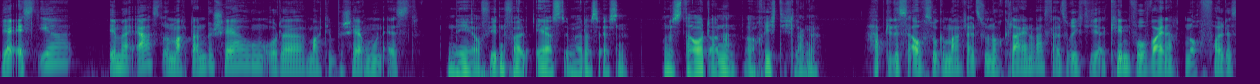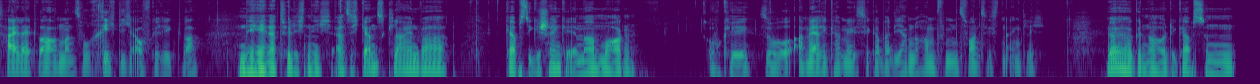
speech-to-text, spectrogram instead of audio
Ja, esst ihr immer erst und macht dann Bescherung oder macht ihr Bescherung und esst? Nee, auf jeden Fall erst immer das Essen. Und es dauert dann auch richtig lange. Habt ihr das auch so gemacht, als du noch klein warst, also richtiger Kind, wo Weihnachten noch voll das Highlight war und man so richtig aufgeregt war? Nee, natürlich nicht. Als ich ganz klein war, gab es die Geschenke immer am Morgen. Okay, so Amerikamäßig, aber die haben doch am 25. eigentlich. Ja, ja, genau. Die gab es dann,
